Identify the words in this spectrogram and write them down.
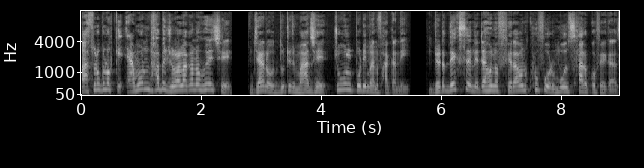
পাথরগুলোকে এমন ভাবে জোড়া লাগানো হয়েছে যেন দুটির মাঝে চুল পরিমাণ ফাঁকা নেই। যেটা দেখছেন, এটা হলো ফেরাউন খুফুর মূল সার্কোফেগাস।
